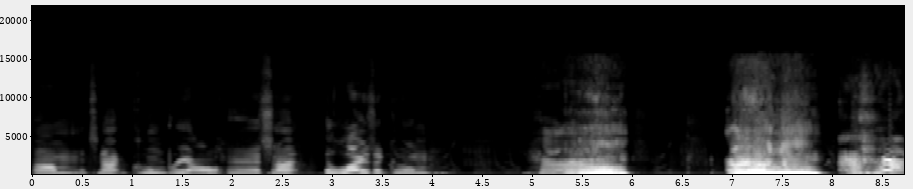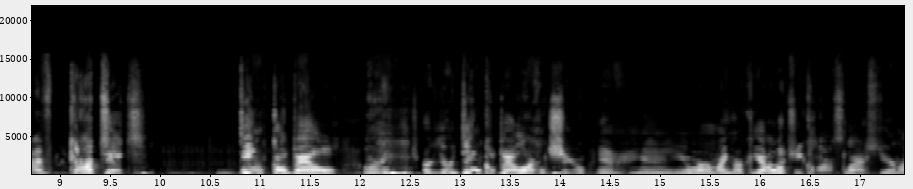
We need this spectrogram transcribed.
Um, it's not Goombriel. Uh, it's not Eliza Goom. Aha, I've got it! Dinklebell! Aren't, you're Dinklebell, aren't you? Yeah, you were in my archaeology class last year, am I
